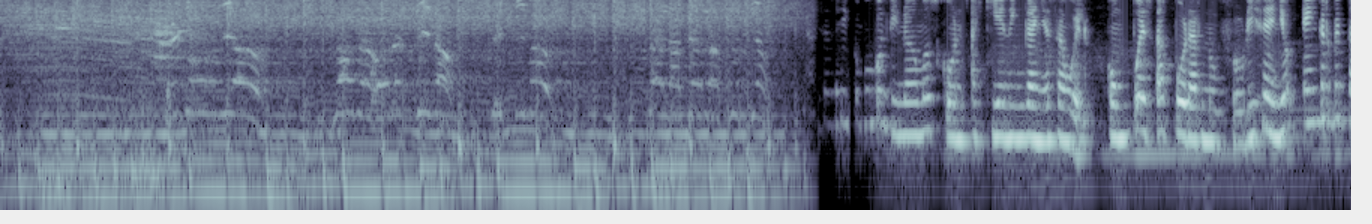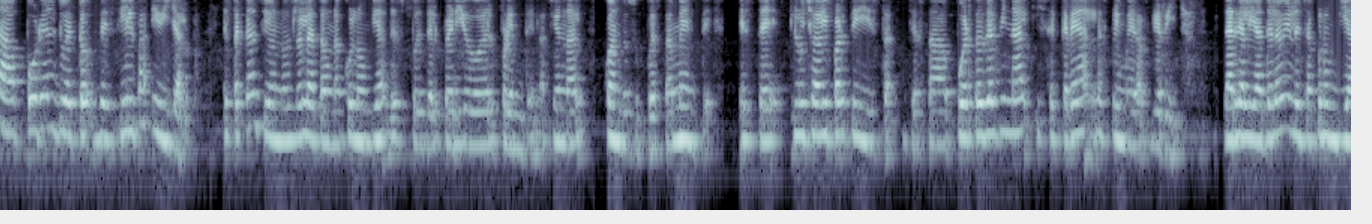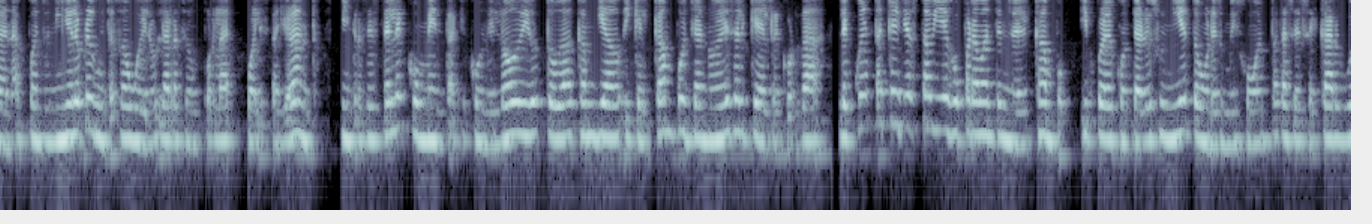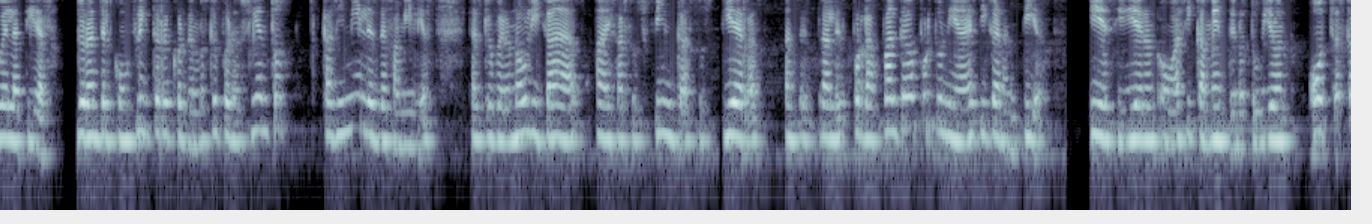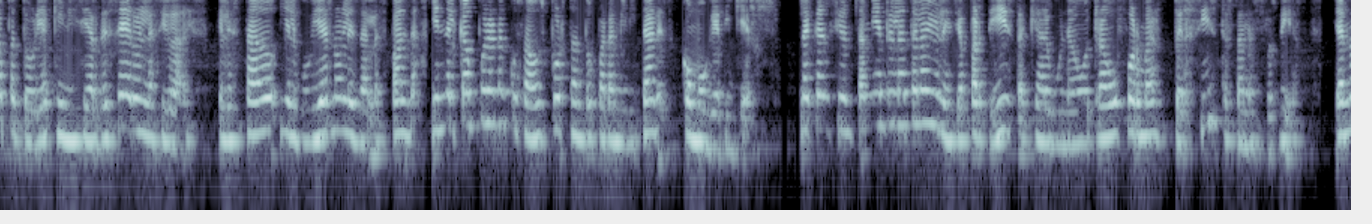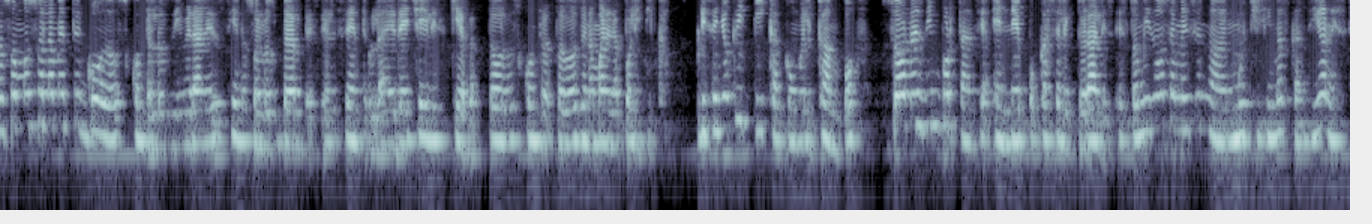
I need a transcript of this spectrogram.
Continuamos con A quién engañas abuelo, compuesta por Arnulfo Briseño e interpretada por el dueto de Silva y Villalba. Esta canción nos relata una Colombia después del periodo del Frente Nacional, cuando supuestamente este lucha bipartidista ya estaba a puertas del final y se crean las primeras guerrillas. La realidad de la violencia colombiana cuando un niño le pregunta a su abuelo la razón por la cual está llorando, mientras éste le comenta que con el odio todo ha cambiado y que el campo ya no es el que él recordaba. Le cuenta que él ya está viejo para mantener el campo y por el contrario su nieto aún es muy joven para hacerse cargo de la tierra. Durante el conflicto recordemos que fueron cientos casi miles de familias las que fueron obligadas a dejar sus fincas, sus tierras ancestrales por la falta de oportunidades y garantías, y decidieron o básicamente no tuvieron otra escapatoria que iniciar de cero en las ciudades. El Estado y el gobierno les dan la espalda y en el campo eran acosados por tanto paramilitares como guerrilleros. La canción también relata la violencia partidista que de alguna u otra forma persiste hasta nuestros días. Ya no somos solamente godos contra los liberales, sino son los verdes, el centro, la derecha y la izquierda, todos contra todos de una manera política. Briseño critica como el campo solo es de importancia en épocas electorales. Esto mismo se ha mencionado en muchísimas canciones.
